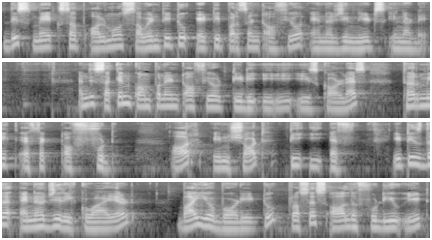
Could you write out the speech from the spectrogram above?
this makes up almost 70 to 80% of your energy needs in a day. And the second component of your TDEE is called as thermic effect of food or in short TEF. It is the energy required by your body to process all the food you eat,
